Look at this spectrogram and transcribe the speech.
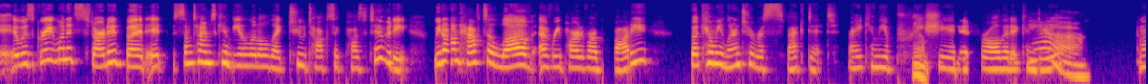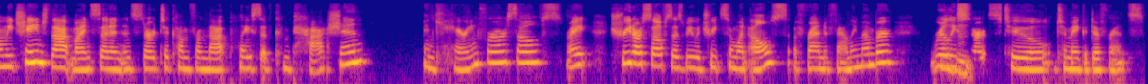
it was great when it started, but it sometimes can be a little like too toxic positivity. We don't have to love every part of our body, but can we learn to respect it, right? Can we appreciate yeah. it for all that it can yeah. do? And when we change that mindset and, and start to come from that place of compassion and caring for ourselves, right? Treat ourselves as we would treat someone else, a friend, a family member, really mm-hmm. starts to to make a difference.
